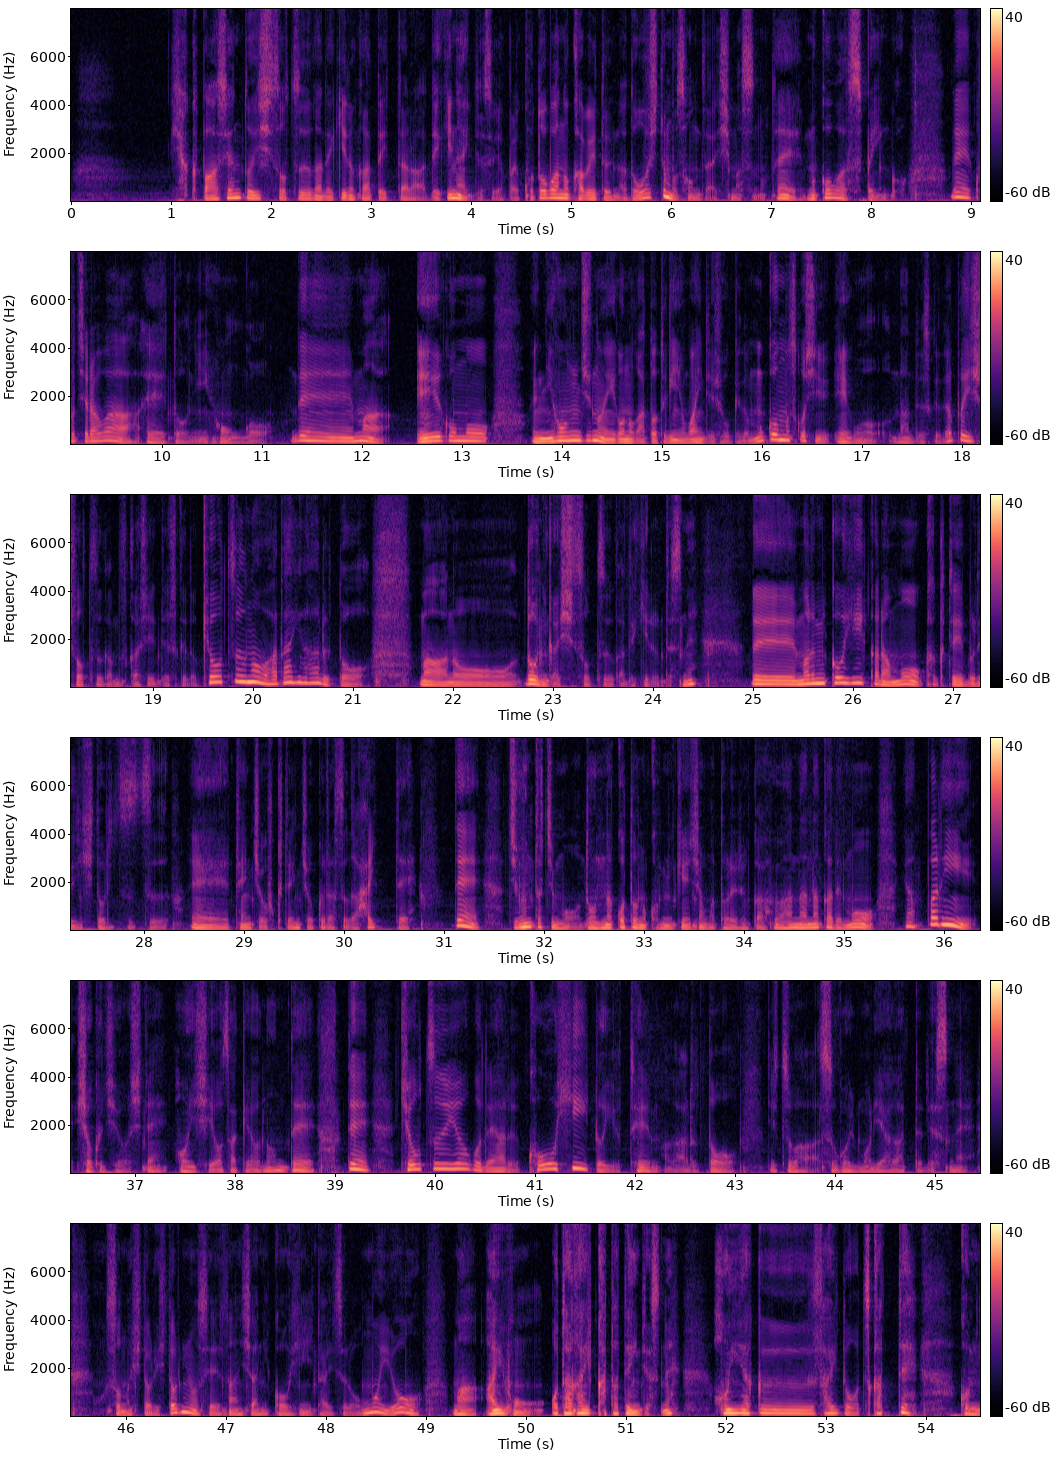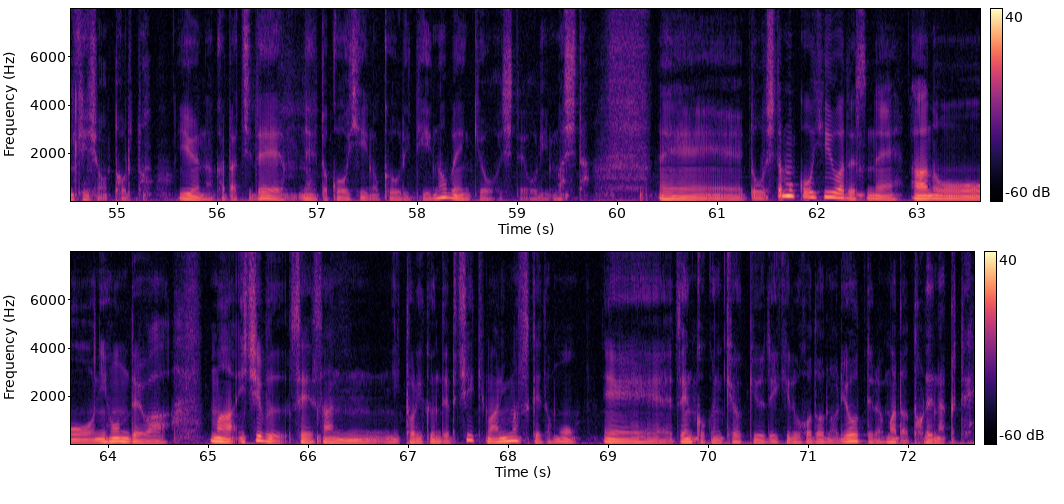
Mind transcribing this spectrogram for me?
100%意思疎通ができるかって言ったらできないんですよ。やっぱり言葉の壁というのはどうしても存在しますので向こうはスペイン語でこちらは、えーと日本語でまあ英語も日本人の英語の方が圧倒的に弱いんでしょうけど向こうも少し英語なんですけどやっぱり意思疎通が難しいんですけど共通の話題があるとまああのどうにか意思疎通ができるんですね。で丸みコーヒーからも各テーブルに1人ずつ、えー、店長副店長クラスが入ってで自分たちもどんなことのコミュニケーションが取れるか不安な中でもやっぱり食事をして美味しいお酒を飲んでで共通用語であるコーヒーというテーマがあると実はすごい盛り上がってですねその一人一人の生産者にコーヒーに対する思いを、まあ、iPhone お互い片手にですね翻訳サイトを使ってコミュニケーションを取ると。いうような形で、えーと、コーヒーのクオリティの勉強をしておりました、えー、どうしてもコーヒーはですね、あのー、日本では、まあ、一部生産に取り組んでいる地域もありますけども、えー、全国に供給できるほどの量っていうのはまだ取れなくて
